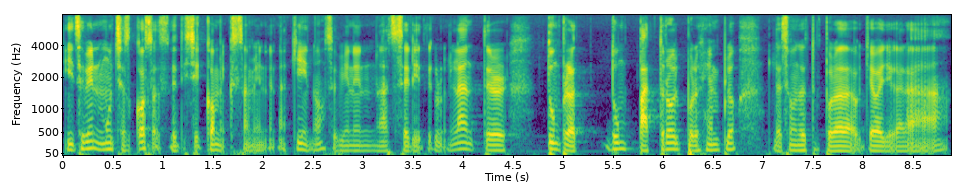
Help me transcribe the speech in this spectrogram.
Y se vienen muchas cosas de DC Comics también aquí, ¿no? Se viene una serie de Green Lantern, Doom, Patrol, por ejemplo. La segunda temporada ya va a llegar a,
